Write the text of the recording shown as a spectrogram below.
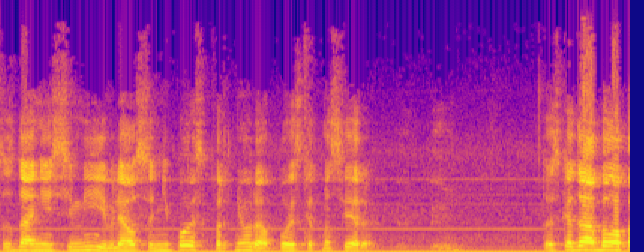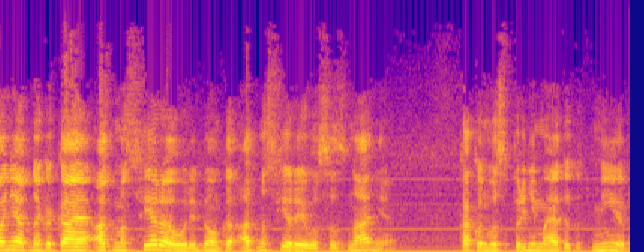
создания семьи являлся не поиск партнёра, а поиск атмосферы. То есть когда было понятно, какая атмосфера у ребёнка, атмосфера его сознания, как он воспринимает этот мир,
